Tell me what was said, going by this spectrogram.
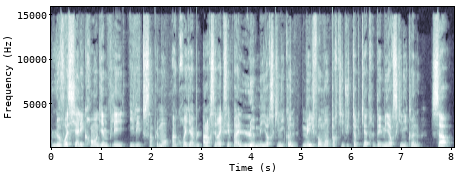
le voici à l'écran en gameplay, il est tout simplement incroyable. Alors c'est vrai que c'est pas le meilleur skin icon, mais il fait au moins partie du top 4 des meilleurs skin icons. Ça,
